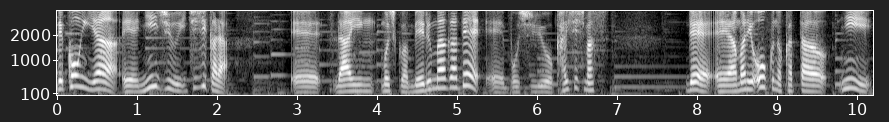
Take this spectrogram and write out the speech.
で、今夜、えー、21時から、えー、LINE もしくはメルマガで、えー、募集を開始します。で、えー、あまり多くの方に、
